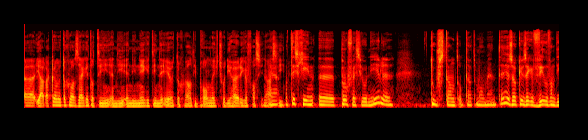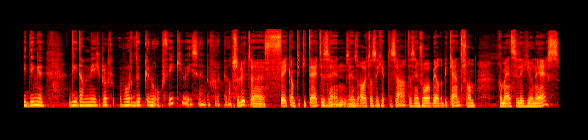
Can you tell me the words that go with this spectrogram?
Uh, ja, dat kunnen we toch wel zeggen dat die in, die in die 19e eeuw toch wel die bron ligt voor die huidige fascinatie. Ja, het is geen uh, professionele toestand op dat moment. Hè. Je zou kunnen zeggen, veel van die dingen die dan meegebracht worden, kunnen ook fake geweest zijn, bijvoorbeeld. Absoluut. Uh, fake antiquiteiten zijn, zijn zo oud als Egypte zelf. Er zijn voorbeelden bekend van Romeinse legionairs,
